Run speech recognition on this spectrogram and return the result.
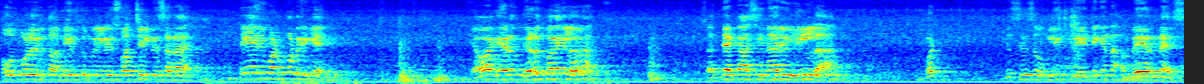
ಹೌದ್ಗಳು ಇರ್ತಾವ, ನೀರು ತುಂಬಿಲ್ರಿ ಸ್ವಚ್ಛ ಇಲ್ರಿ ಸರ. ತಯಾರಿ ಮಾಡ್ಕೊಡ್ರಿ ಈಗ ಯಾವಾಗ ಹೇಳಕ್ ಬರಂಗಿಲ್ಲ ಸದ್ಯಕ್ಕೆ ಆ ಸಿನಾರಿಯೋ ಇಲ್ಲ. This is only creating an awareness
